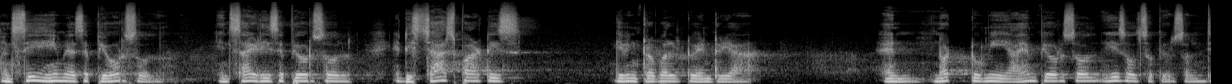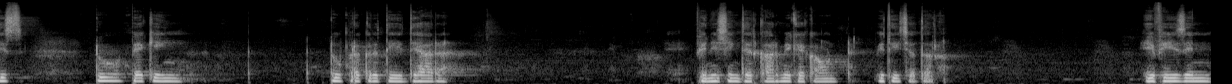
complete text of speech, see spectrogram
And see him as a pure soul. Inside he is a pure soul. A discharge part is giving trouble to Andrea. And not to me, I am pure soul, he is also pure soul. This two packing, two prakriti, they are finishing their karmic account with each other. If he is in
